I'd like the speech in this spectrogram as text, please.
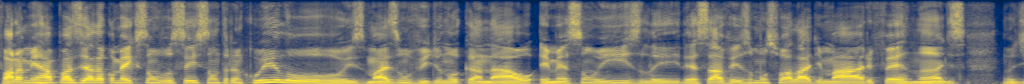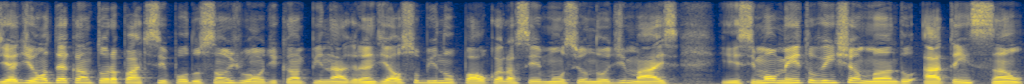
Fala minha rapaziada, como é que são vocês? Estão tranquilos? Mais um vídeo no canal Emerson Weasley. Dessa vez vamos falar de Mari Fernandes. No dia de ontem a cantora participou do São João de Campina Grande e ao subir no palco ela se emocionou demais. E esse momento vem chamando a atenção.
